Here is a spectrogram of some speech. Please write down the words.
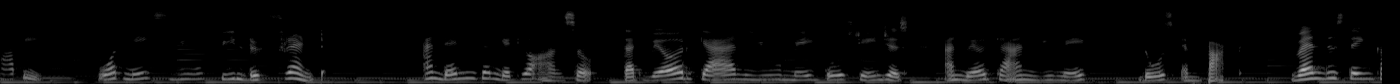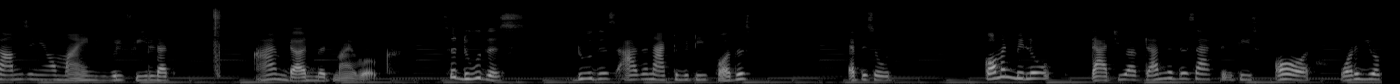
happy what makes you feel different. And then you can get your answer that where can you make those changes and where can you make those impact. When this thing comes in your mind you will feel that i am done with my work. So do this. Do this as an activity for this episode. Comment below that you have done with these activities or what are your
